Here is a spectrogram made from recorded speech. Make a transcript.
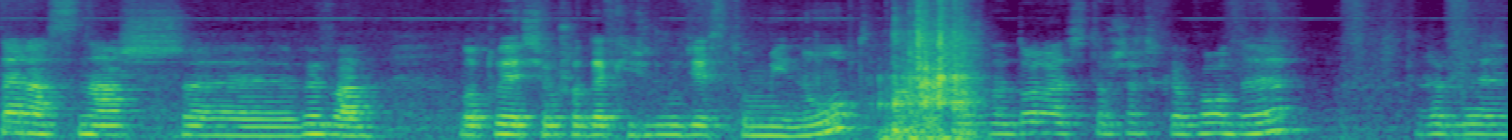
teraz nasz e, wywar gotuje się już od jakichś 20 minut. Można dolać troszeczkę wody, żeby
